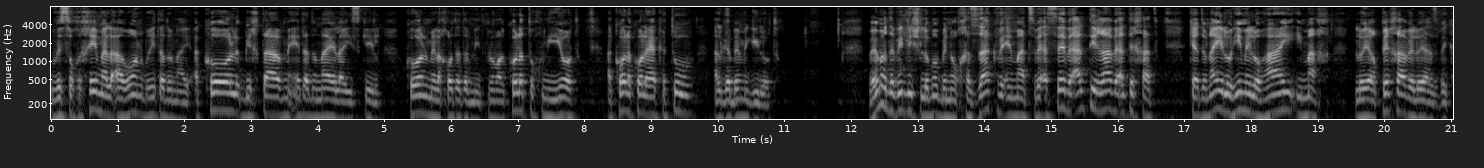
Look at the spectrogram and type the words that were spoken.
ושוחחים על ארון ברית אדוני, הכל בכתב מאת אדוני אלי השכיל, כל מלאכות התבנית. כלומר, כל התוכניות, הכל הכל היה כתוב על גבי מגילות. ויאמר דוד לשלמה בנו, חזק ואמץ, ועשה ואל תירא ואל תחת, כי אדוני אלוהים אלוהי עמך, לא ירפך ולא יעזבך.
